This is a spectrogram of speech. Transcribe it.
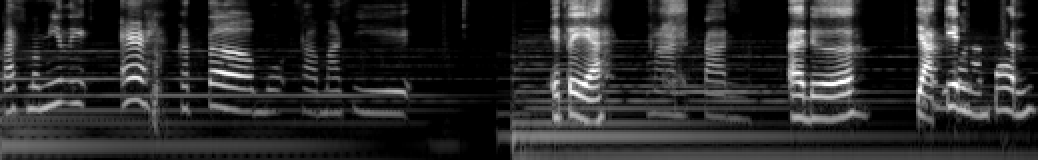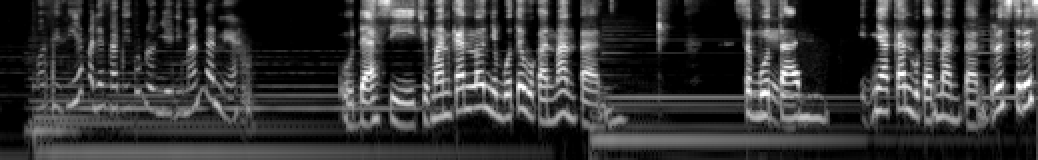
Pas memilih, eh ketemu sama si Itu ya. mantan. Aduh. Yakin Tapi mantan. Posisinya pada saat itu belum jadi mantan ya? Udah sih, cuman kan lo nyebutnya bukan mantan. Sebutannya kan bukan mantan. Terus terus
